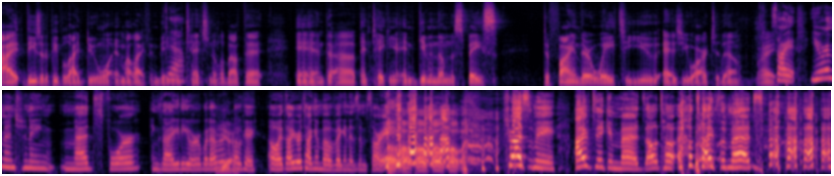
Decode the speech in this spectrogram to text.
"I these are the people I do want in my life," and being yeah. intentional about that, and uh, and taking and giving them the space to find their way to you as you are to them, right? Sorry, you were mentioning meds for anxiety or whatever. Yeah. Okay. Oh, I thought you were talking about veganism. Sorry. Oh, oh, oh, oh, oh. Trust me, I've taken meds. All, t- all types of meds.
